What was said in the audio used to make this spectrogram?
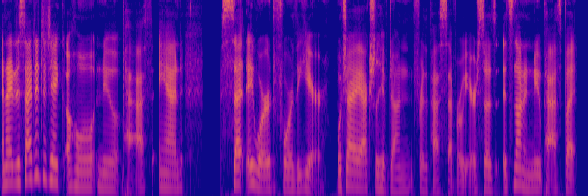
And I decided to take a whole new path and set a word for the year, which I actually have done for the past several years. So it's, it's not a new path, but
